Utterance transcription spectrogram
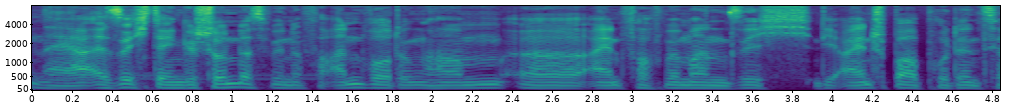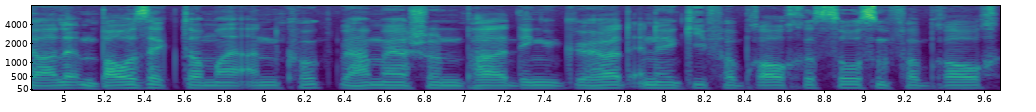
Naja, also ich denke schon, dass wir eine Verantwortung haben, äh, einfach wenn man sich die Einsparpotenziale im Bausektor mal anguckt. Wir haben ja schon ein paar Dinge gehört, Energieverbrauch, Ressourcenverbrauch,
